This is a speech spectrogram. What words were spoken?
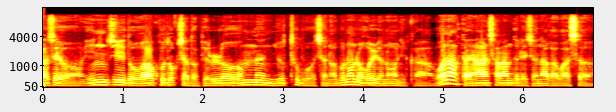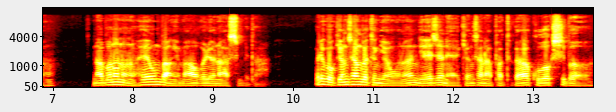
안녕하세요. 인지도와 구독자도 별로 없는 유튜브 전화번호를 올려놓으니까 워낙 다양한 사람들의 전화가 와서 전화번호는 회원방에만 올려놨습니다. 그리고 경산 같은 경우는 예전에 경산 아파트가 9억 10억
